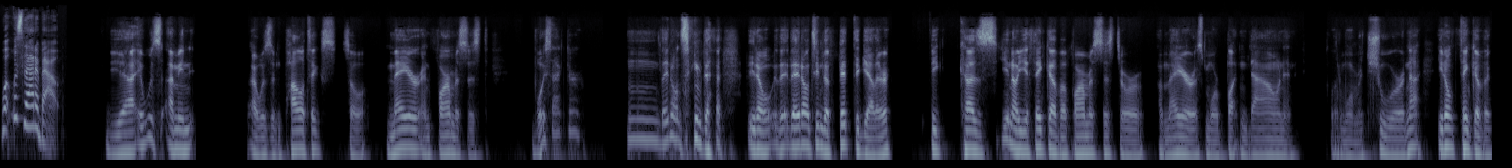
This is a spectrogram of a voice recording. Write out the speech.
What was that about? Yeah, it was. I mean, I was in politics, so mayor and pharmacist, voice actor. Mm, they don't seem to, you know, they, they don't seem to fit together because you know you think of a pharmacist or a mayor as more buttoned down and a little more mature. Not you don't think of a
